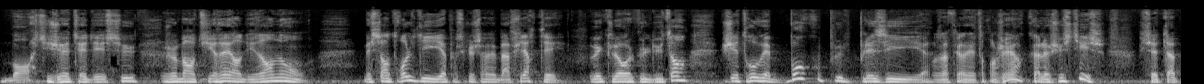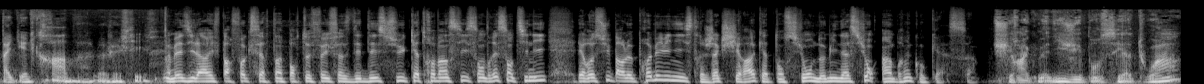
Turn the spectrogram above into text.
Bon, si j'étais déçu, je mentirais en disant non mais sans trop le dire, parce que j'avais ma fierté. Avec le recul du temps, j'ai trouvé beaucoup plus de plaisir aux affaires étrangères qu'à la justice. C'est un panier de crabes, la justice. Mais il arrive parfois que certains portefeuilles fassent des déçus. 86, André Santini est reçu par le Premier ministre Jacques Chirac. Attention, nomination un brin cocasse. Chirac m'a dit, j'ai pensé à toi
